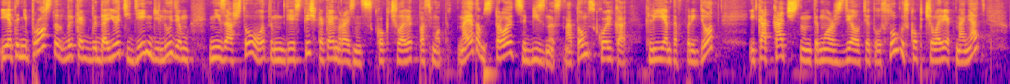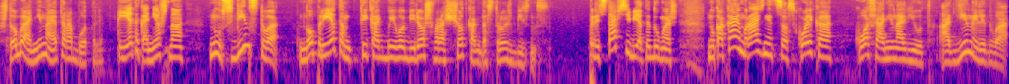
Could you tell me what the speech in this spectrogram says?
и это не просто вы как бы даете деньги людям ни за что, вот им 10 тысяч, какая им разница, сколько человек посмотрит. На этом строится бизнес, на том, сколько клиентов придет, и как качественно ты можешь сделать эту услугу, сколько человек нанять, чтобы они на это работали. И это, конечно, ну, свинство, но при этом ты как бы его берешь в расчет, когда строишь бизнес. Представь себе, ты думаешь, ну какая им разница, сколько кофе они нальют, один или два.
